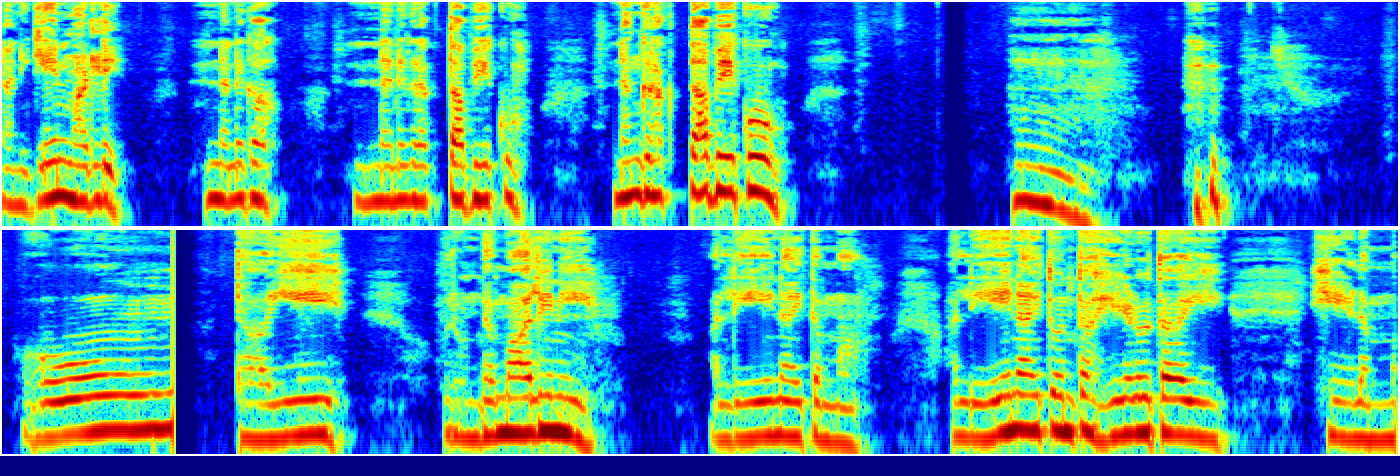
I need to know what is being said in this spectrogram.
ನನಗೇನು ಮಾಡಲಿ? ನನಗ ನನಗೆ ರಕ್ತ ಬೇಕು, ನಂಗೆ ರಕ್ತ ಬೇಕು. ಓಂ ತಾಯಿ ರುಂಡಮಾಲಿನಿ ಅಲ್ಲಿ ಏನಾಯ್ತಮ್ಮ? ಅಲ್ಲಿ ಏನಾಯ್ತು ಅಂತ ಹೇಳು ತಾಯಿ. ಹೇಳಮ್ಮ.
